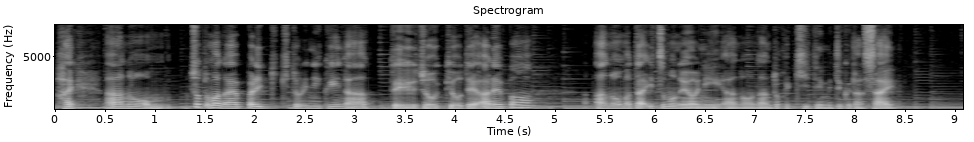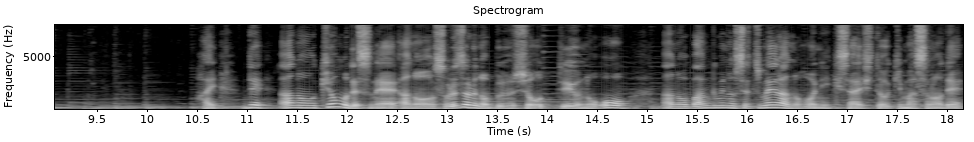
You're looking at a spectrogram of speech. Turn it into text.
はい、あの、ちょっとまだやっぱり聞き取りにくいなっていう状況であれば、あの、またいつものように、あの、何とか聞いてみてください。はい。で、あの、今日もですね、あの、それぞれの文章っていうのを、あの、番組の説明欄の方に記載しておきますので、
